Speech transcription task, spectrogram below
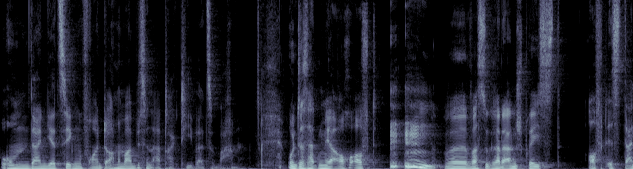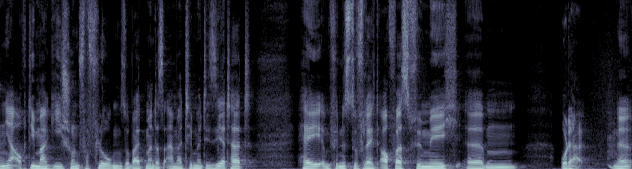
um deinen jetzigen Freund auch nochmal ein bisschen attraktiver zu machen. Und das hatten wir auch oft, äh, was du gerade ansprichst, oft ist dann ja auch die Magie schon verflogen, sobald man das einmal thematisiert hat. Hey, empfindest du vielleicht auch was für mich? Ähm, oder, ne,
